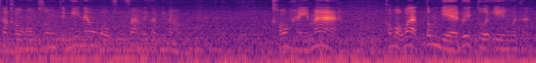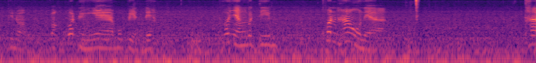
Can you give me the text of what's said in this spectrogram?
ถ้าเขาห้องทรงจะมีแนวเว่าสู้ฟังเลยค่ะพี่น้องเขาให้มาเขาบอกว่าต้องแย่ด้วยตัวเองว่าท่านพี่น้องว่าคนอย่างแง่บ่เปลี่ยนเด้เพราะยังบ่ตีมคนเฮาเนี่ยถ้า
